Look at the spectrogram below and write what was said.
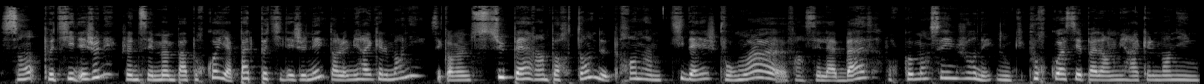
Sans petit déjeuner. Je ne sais même pas pourquoi il n'y a pas de petit déjeuner dans le Miracle Morning. C'est quand même super important de prendre un petit déj. Pour moi, enfin, c'est la base pour commencer une journée. Donc, pourquoi c'est pas dans le Miracle Morning?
